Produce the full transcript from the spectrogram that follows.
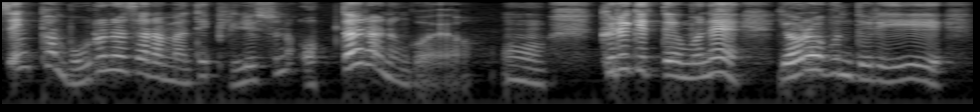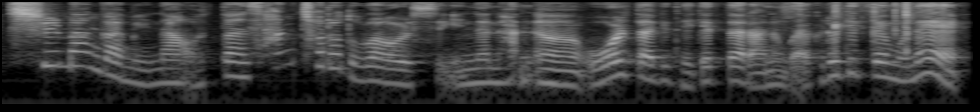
생판 모르는 사람한테 빌릴 수는 없다라는 거예요. 어, 그렇기 때문에 여러분들이 실망감이나 어떠한 상처로 돌아올 수 있는 한, 어, 5월달이 되겠다라는 거야. 그렇기 때문에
